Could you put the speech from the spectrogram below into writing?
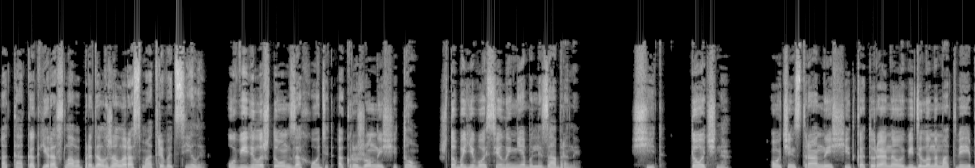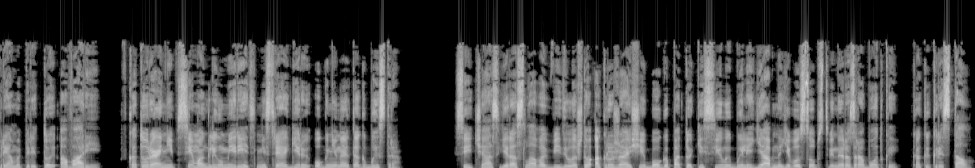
а так как Ярослава продолжала рассматривать силы, увидела, что он заходит, окруженный щитом, чтобы его силы не были забраны. Щит. Точно. Очень странный щит, который она увидела на Матвее прямо перед той аварией, в которой они все могли умереть, не среагируя огненная так быстро. Сейчас Ярослава видела, что окружающие бога потоки силы были явно его собственной разработкой, как и кристалл.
